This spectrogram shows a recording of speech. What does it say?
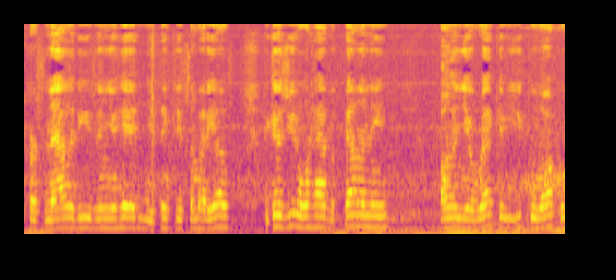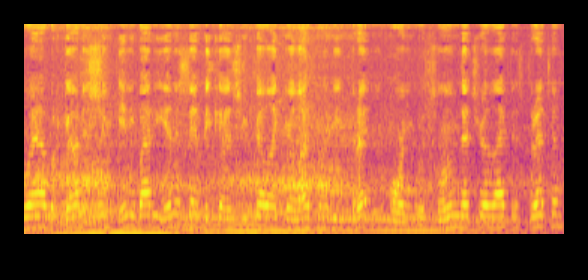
personalities in your head and you think you're somebody else because you don't have a felony on your record, you can walk around with a gun and shoot anybody innocent because you feel like your life might be threatened or you assume that your life is threatened.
